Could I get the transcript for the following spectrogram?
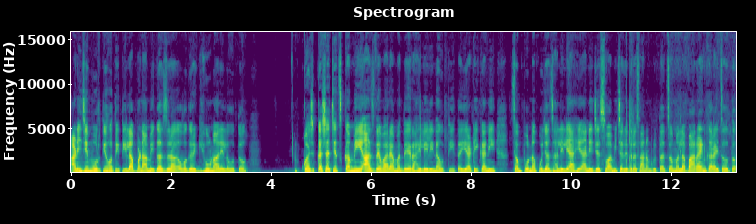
आणि जी मूर्ती होती तिला पण आम्ही गजरा वगैरे घेऊन आलेलो होतो. कश कशाचीच कमी आज देवाऱ्यामध्ये राहिलेली नव्हती. तर या ठिकाणी संपूर्ण पूजा झालेली आहे आणि जे स्वामी चरित्र सारामृताचं मला पारायण करायचं होतं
